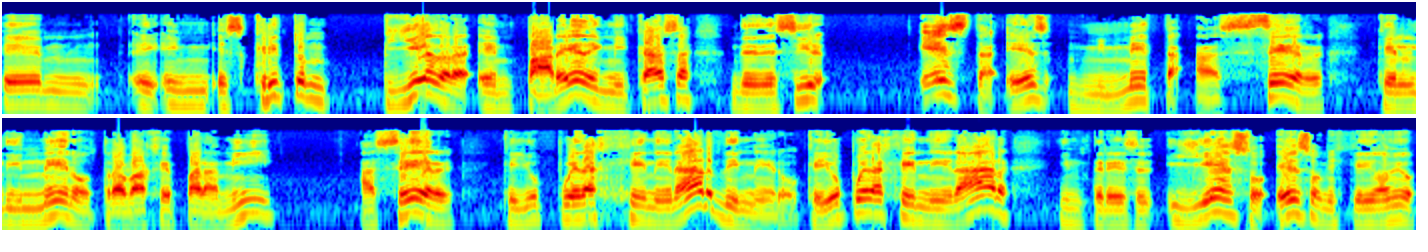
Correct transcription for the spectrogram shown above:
Em, escrito en piedra, en pared en mi casa, de decir, esta es mi meta, hacer que el dinero trabaje para mí, hacer que yo pueda generar dinero, que yo pueda generar intereses. Y eso, eso, mis queridos amigos,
